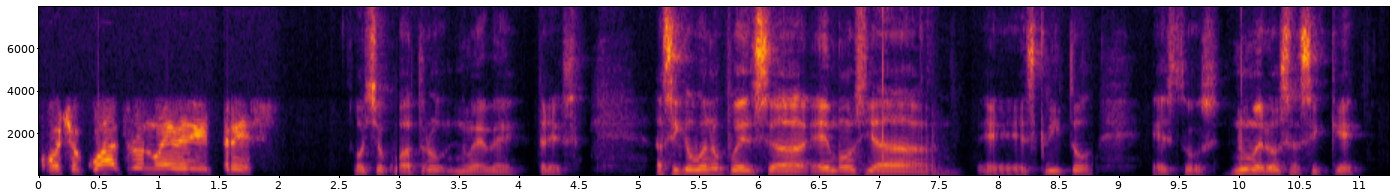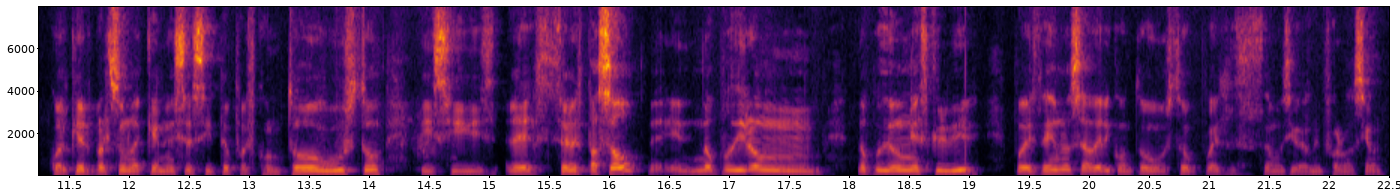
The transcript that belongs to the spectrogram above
8493. 8493. Así que bueno, pues ah, hemos ya eh, escrito estos números, así que cualquier persona que necesite, pues con todo gusto, y si se les pasó, eh, no pudieron, no pudieron escribir, pues déjenos saber y con todo gusto, pues les hacemos llegar la información.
